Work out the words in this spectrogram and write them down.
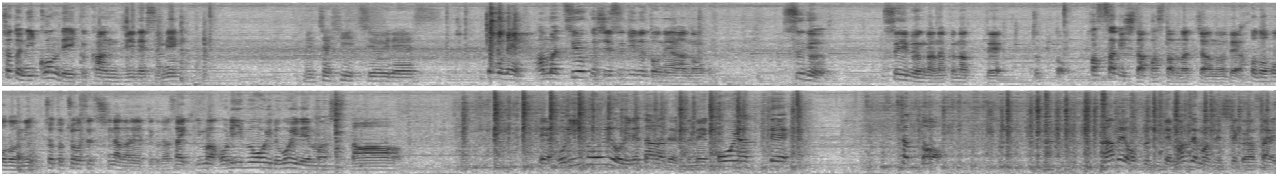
ちょっと煮込んでいく感じですね。めっちゃ火強いです。でもねあんまり強くしすぎるとねあのすぐ水分がなくなってちょっとパッサリしたパスタになっちゃうのでほどほどにちょっと調節しながらやってください。今オリーブオイルを入れましたでオリーブオイルを入れたらですねこうやってちょっと鍋を振って混ぜ混ぜしてください。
